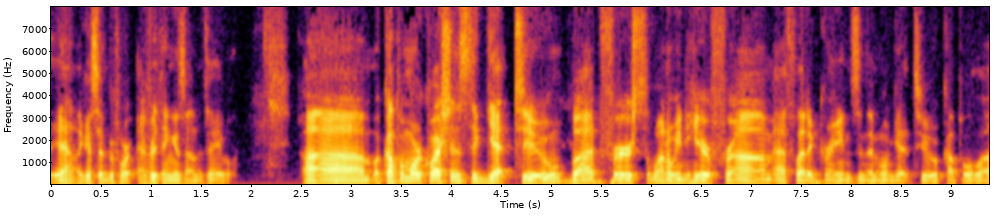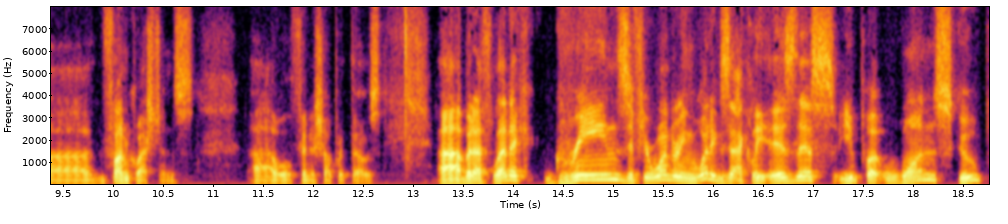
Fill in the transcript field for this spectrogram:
yeah like i said before everything is on the table um a couple more questions to get to but first why don't we hear from athletic greens and then we'll get to a couple uh fun questions uh, we'll finish up with those. Uh, but athletic greens, if you're wondering what exactly is this, you put one scoop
